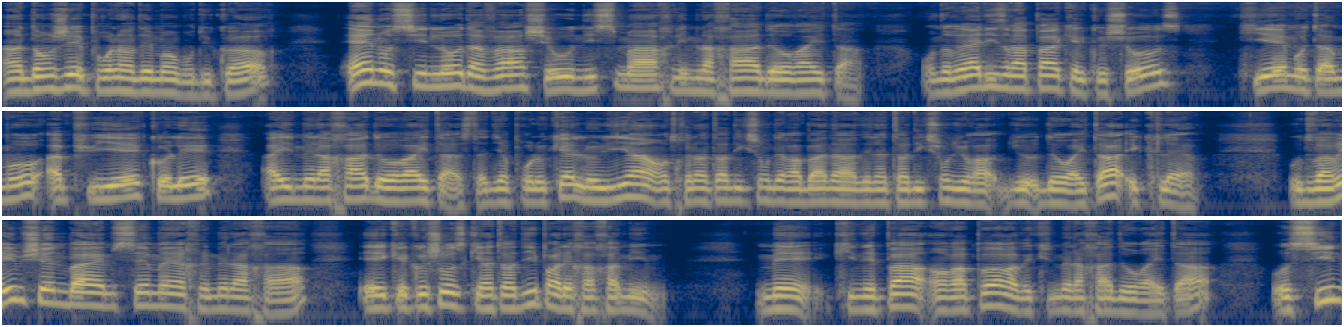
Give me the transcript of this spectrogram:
un danger pour l'un des membres du corps, En osinlo davar sheu nismach limlacha de On ne réalisera pas quelque chose qui est mot à mot appuyé, collé une melacha de oraita, c'est-à-dire pour lequel le lien entre l'interdiction des rabbanan et l'interdiction du, de oraita est clair. Udvarim shen baem semer melacha est quelque chose qui est interdit par les chachamim, mais qui n'est pas en rapport avec une melacha de oraita. Osin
